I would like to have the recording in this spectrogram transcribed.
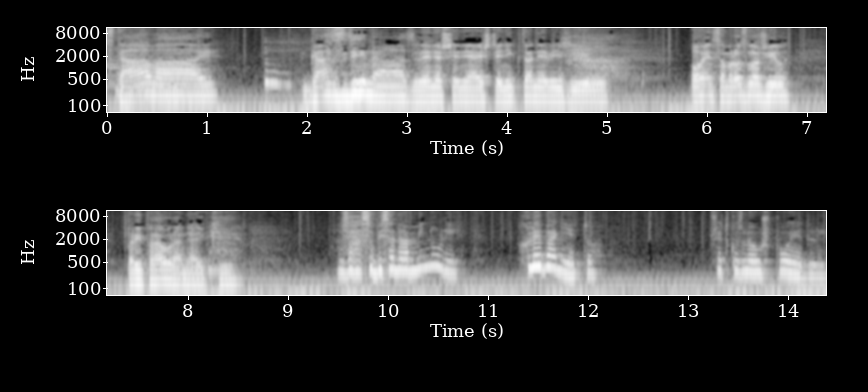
Stávaj. Gazdina, z lenešenia ešte nikto nevyžil. Oheň som rozložil, priprav raňajky. Zásoby sa nám minuli. Chleba nie to. Všetko sme už pojedli.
